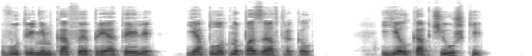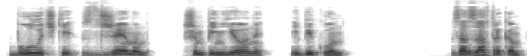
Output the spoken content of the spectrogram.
в утреннем кафе при отеле, я плотно позавтракал. Ел копчушки, булочки с джемом, шампиньоны и бекон. За завтраком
